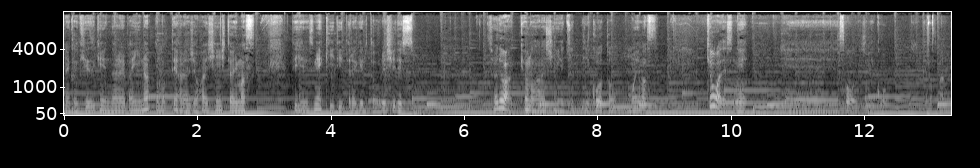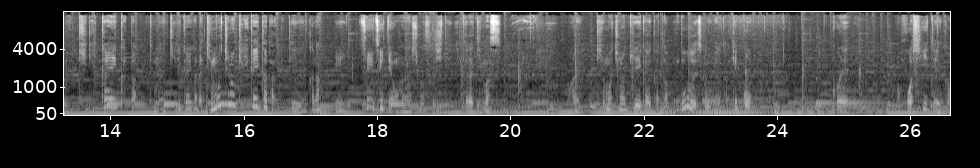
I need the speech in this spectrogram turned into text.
何か気づきになればいいなと思ってラジオ配信しております。是非ですね聞いていただけると嬉しいです。それでは今日の話に移っていこうと思います。今日はですね、えー、そうですねこう切り替え方切り替え方気持ちの切り替え方っていうのかな、うん、それについてお話をさせていただきます、はい、気持ちの切り替え方。どうですかね皆さん。結構これ欲しいというか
